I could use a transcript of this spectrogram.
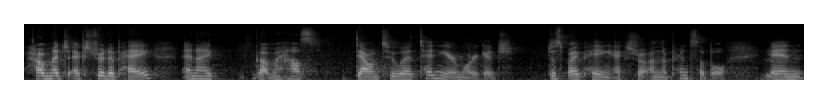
how much extra to pay, and I got my house down to a 10 year mortgage just by paying extra on the principal. And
